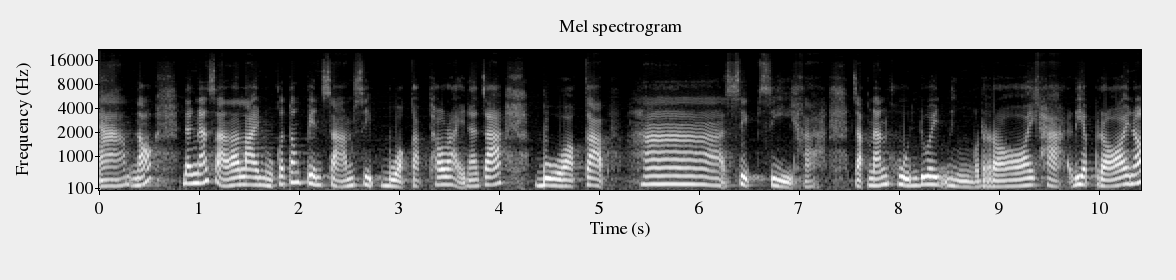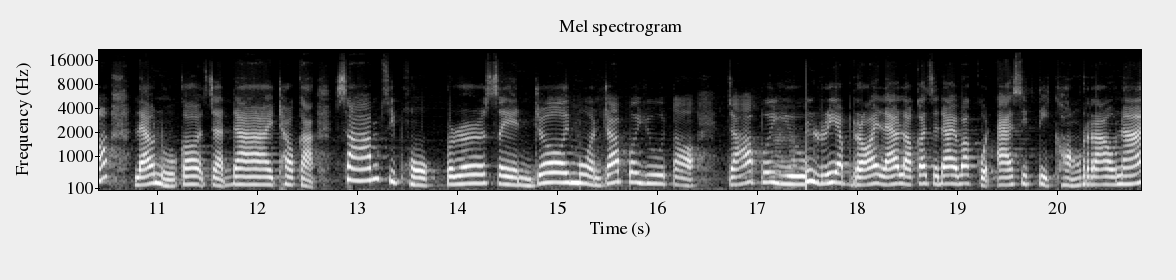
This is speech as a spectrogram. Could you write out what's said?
น้ำเนาะดังนั้นสารละลายหนูก็ต้องเป็น 30 บวกกับเท่าไหร่นะจ๊ะ บวกกับ 54 ค่ะ จากนั้นคูณด้วย 100 ค่ะ เรียบร้อยเนาะ แล้วหนูก็จะได้เท่ากับ 36เปอร์เซนต์โดยมวล W ต่อ W เรียบร้อยแล้วเราก็จะได้ว่ากรดแอซิติกของเรานั้น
